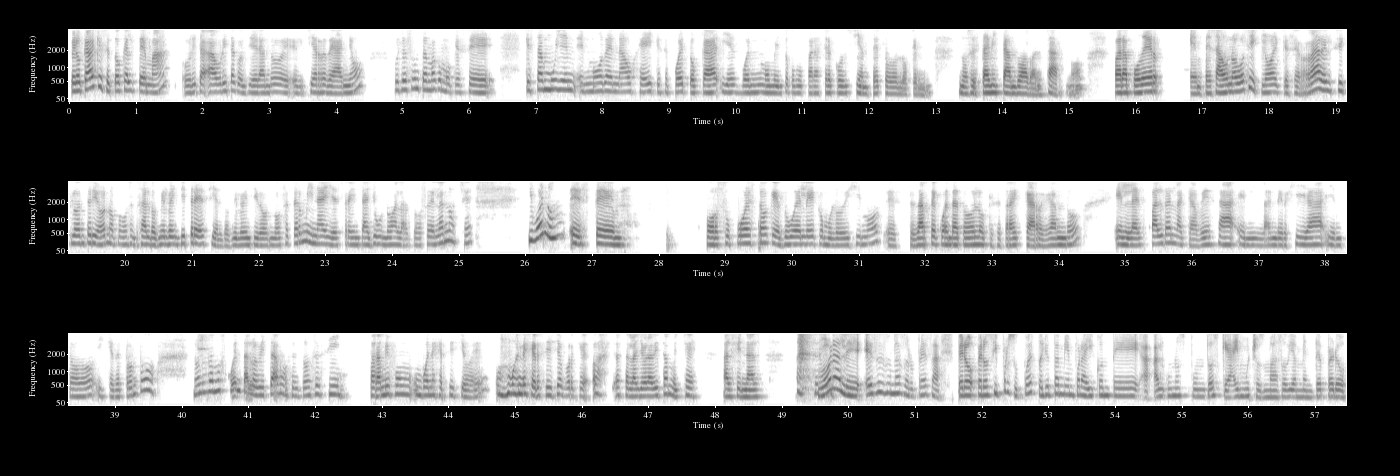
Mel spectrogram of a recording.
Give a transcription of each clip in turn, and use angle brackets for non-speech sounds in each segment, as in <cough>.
pero cada que se toca el tema, ahorita, ahorita considerando el cierre de año, pues es un tema como que se que está muy en, moda, en auge y que se puede tocar y es buen momento como para ser consciente de todo lo que nos está evitando avanzar, ¿no? Para poder empezar un nuevo ciclo, hay que cerrar el ciclo anterior, no podemos empezar el 2023 y el 2022 no se termina y es 31 a las 12 de la noche. Y bueno, este, por supuesto que duele, como lo dijimos, este, darte cuenta de todo lo que se trae cargando en la espalda, en la cabeza, en la energía y en todo, y que de pronto no nos damos cuenta, lo evitamos. Entonces sí, para mí fue un, buen ejercicio, ¿eh? <laughs> Un buen ejercicio porque hasta la lloradita me eché al final. <laughs> Órale, eso es una sorpresa, pero, pero sí, por supuesto, yo también por ahí conté algunos puntos, que hay muchos más, obviamente, pero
